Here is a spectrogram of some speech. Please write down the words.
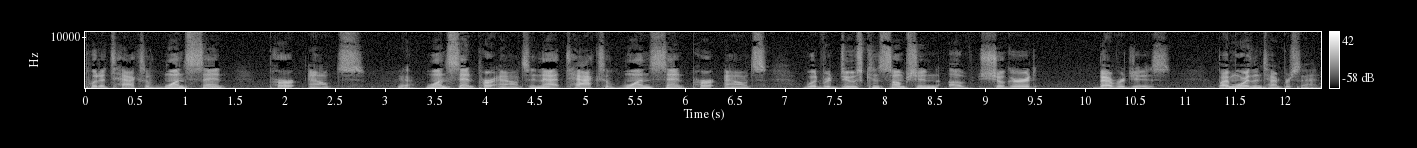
put a tax of one cent per ounce. Yeah. One cent per ounce, and that tax of one cent per ounce would reduce consumption of sugared beverages by more than ten percent.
